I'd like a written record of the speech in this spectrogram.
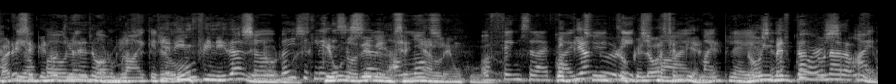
parece que no tiene normas, tiene infinidad de normas que uno debe enseñarle a un jugador. Copiando de los que lo hacen bien, ¿eh? no inventando nada uno, I'm,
